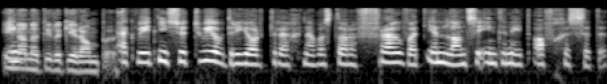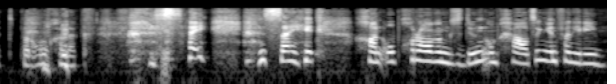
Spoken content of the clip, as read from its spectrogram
en, en dan natuurlik die rampe. ek weet nie so 2 of 3 jaar terug nou was daar 'n vrou wat een land se internet afgesit het per ongeluk. Sy sy het gaan opgrawings doen om geld in een van hierdie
